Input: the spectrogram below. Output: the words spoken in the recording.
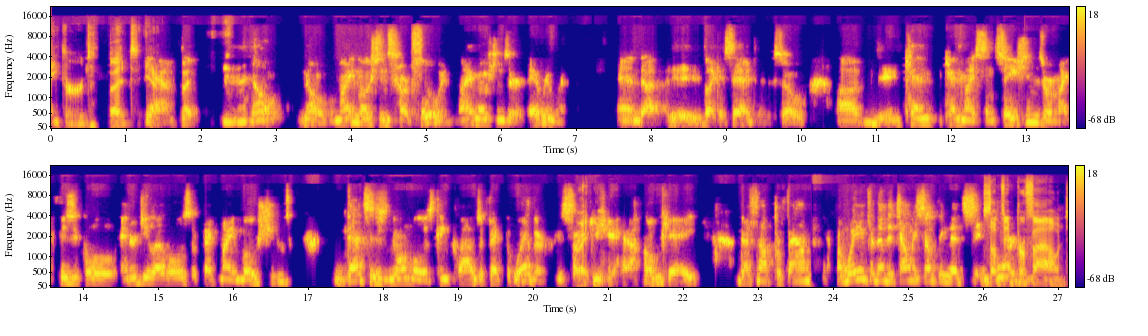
anchored, but yeah. yeah, but no, no. My emotions are fluid. My emotions are everywhere, and uh, like I said, so. Uh, can can my sensations or my physical energy levels affect my emotions? that's as normal as can clouds affect the weather. It's like, right. yeah, okay. That's not profound. I'm waiting for them to tell me something that's important. something profound.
